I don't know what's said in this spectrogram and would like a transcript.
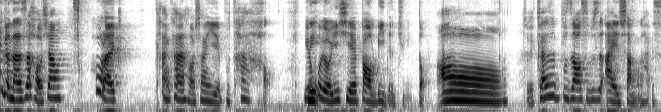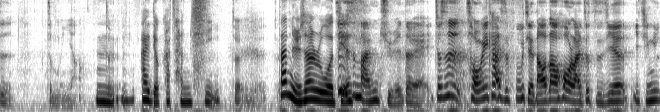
那个男生好像后来看看好像也不太好，因为会有一些暴力的举动。哦，对，但是不知道是不是爱上了还是怎么样。嗯，爱丢卡参戏。对对对，但女生如果接这也是蛮绝的哎，就是从一开始付钱，然后到后来就直接已经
